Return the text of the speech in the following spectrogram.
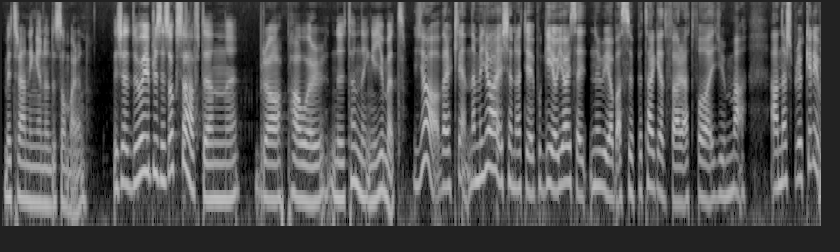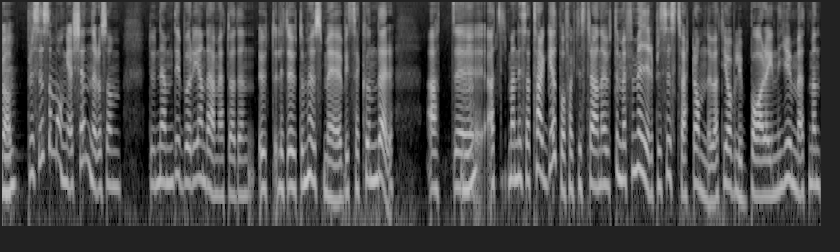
med träningen under sommaren? Det du har ju precis också haft en bra power-nytändning i gymmet. Ja, verkligen. Nej, men jag känner att jag är på G och jag är så här, nu är jag bara supertaggad för att få gymma. Annars brukar det ju vara, Mm. precis som många känner och som du nämnde i början det här med att du hade en ut, lite utomhus med vissa kunder. Att, Mm. eh, att man är så taggad på att faktiskt träna ute men för mig är det precis tvärtom nu att jag vill ju bara in i gymmet men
